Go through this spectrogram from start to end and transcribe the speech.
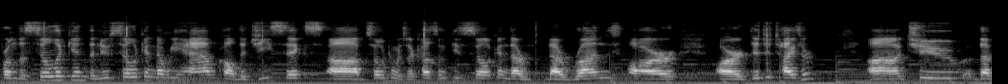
from the silicon, the new silicon that we have called the G6 uh, silicon, which is a custom piece of silicon that, that runs our, our digitizer. Uh, to the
